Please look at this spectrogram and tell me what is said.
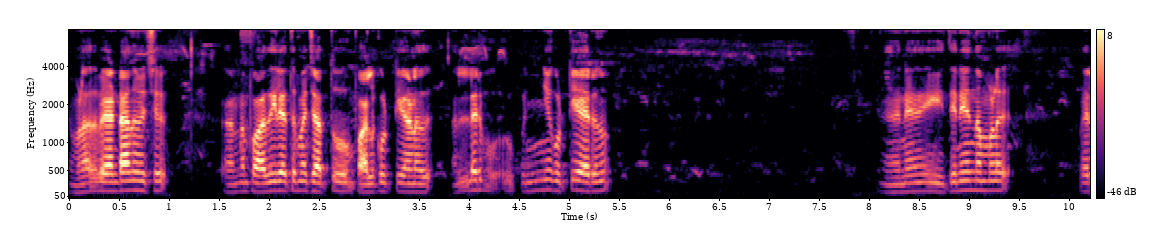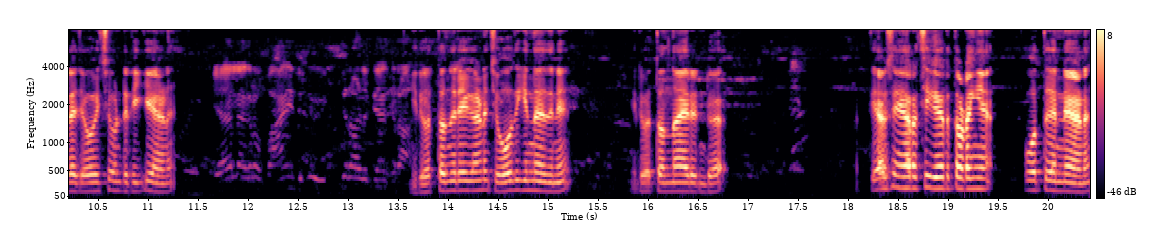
നമ്മളത് വേണ്ടാന്ന് വെച്ച് കാരണം പാതിയിലെത്തുമ്പോൾ ചത്തുവും പാൽക്കുട്ടിയാണത്. നല്ലൊരു കുഞ്ഞു കുട്ടിയായിരുന്നു. അങ്ങനെ ഇതിനെ നമ്മൾ വില ചോദിച്ചുകൊണ്ടിരിക്കുകയാണ്. ഇരുപത്തൊന്ന് രൂപയാണ് ചോദിക്കുന്നത് ഇതിന് ഇരുപത്തൊന്നായിരം രൂപ. അത്യാവശ്യം ഇറച്ചി കയറി തുടങ്ങിയ പോത്ത് തന്നെയാണ്.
